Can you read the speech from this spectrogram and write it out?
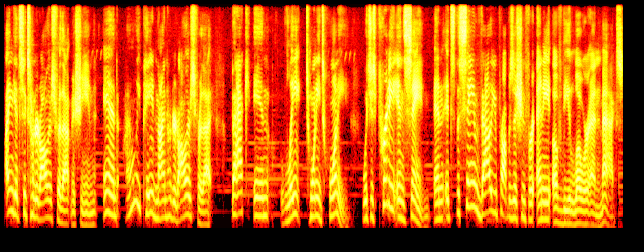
I can get $600 for that machine, and I only paid $900 for that back in late 2020, which is pretty insane. And it's the same value proposition for any of the lower end Macs.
